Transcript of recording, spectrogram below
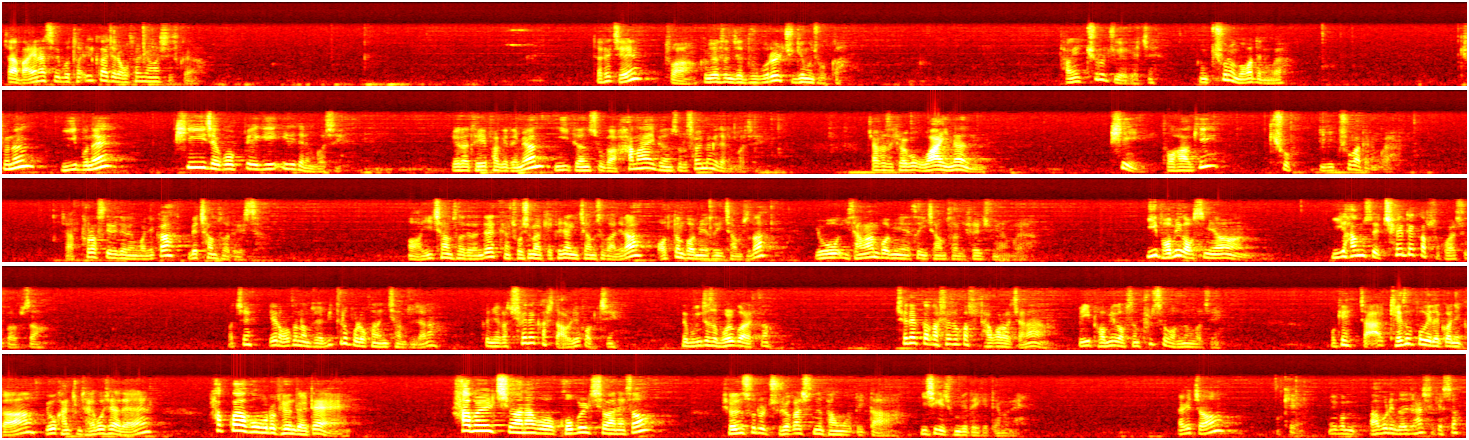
자 마이너스 1부터 1까지라고 설명할 수 있을 거야. 자 됐지? 좋아. 그럼 여기서 이제 누구를 죽이면 좋을까? 당연히 Q를 죽여야겠지. 그럼 Q는 뭐가 되는 거야? Q는 2분의 P제곱 빼기 1이 되는 거지. 얘를 대입하게 되면 이 변수가 하나의 변수로 설명이 되는 거지. 자, 그래서 결국 y는 p 더하기 q 이게 q가 되는 거야. 자, 플러스 1이 되는 거니까 몇 참수가 되겠어? 어, 2차 함수가 되는데 그냥 조심할 게 그냥 2차 함수가 아니라 어떤 범위에서 2차 함수다? 요 이상한 범위에서 2차 함수가 제일 중요한 거야. 이 범위가 없으면 이 함수의 최대값을 구할 수가 없어. 맞지? 얘는 어떤 함수야? 밑으로 볼록하는 인치 함수잖아. 그럼 얘가 최대값이 나올 리가 없지. 근데 문제에서 뭘 구하랬어? 최대값과 최소값을 다 구하라 했잖아. 이 범위가 없으면 풀 수가 없는 거지. 오케이? 자, 계속 보게 될 거니까 요 관점 잘 보셔야 돼. 합과 곱으로 표현될 때 합을 치환하고 곱을 치환해서 변수를 줄여갈 수 있는 방법도 있다. 이 식이 중개되기 때문에. 알겠죠? 오케이. 이건 마무리 너희들 할 수 있겠어?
